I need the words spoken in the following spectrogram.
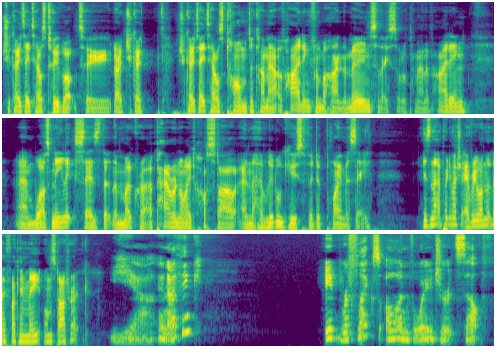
Chakotay tells Tuvok to. No, Chakotay, Chakotay tells Tom to come out of hiding from behind the moon, so they sort of come out of hiding. Um, whilst Neelix says that the Mokra are paranoid, hostile, and they have little use for diplomacy. Isn't that pretty much everyone that they fucking meet on Star Trek? Yeah, and I think it reflects on Voyager itself.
